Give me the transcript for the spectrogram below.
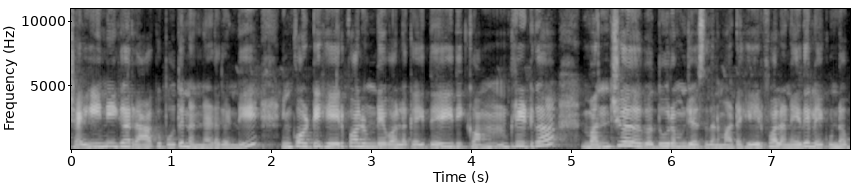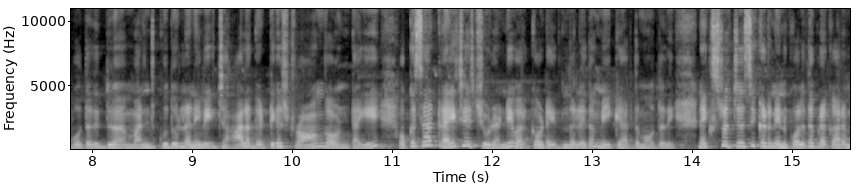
షైనీగా రాకపోతే నన్ను అడగండి. ఇంకోటి హెయిర్ ఫాల్ ఉండే వాళ్ళకైతే ఇది కంప్లీట్గా మంచిగా దూరం చేస్తుంది అనమాట హెయిర్ ఫాల్ అనేది లేకుండా పోతుంది. మంచి కుదుర్లు అనేవి చాలా గట్టిగా స్ట్రాంగ్గా ఉంటాయి. ఒకసారి ట్రై చేసి చూడండి వర్కౌట్ అవుతుందో లేదో మీకే అర్థమవుతుంది. నెక్స్ట్ వచ్చేసి ఇక్కడ నేను కొలత ప్రకారం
